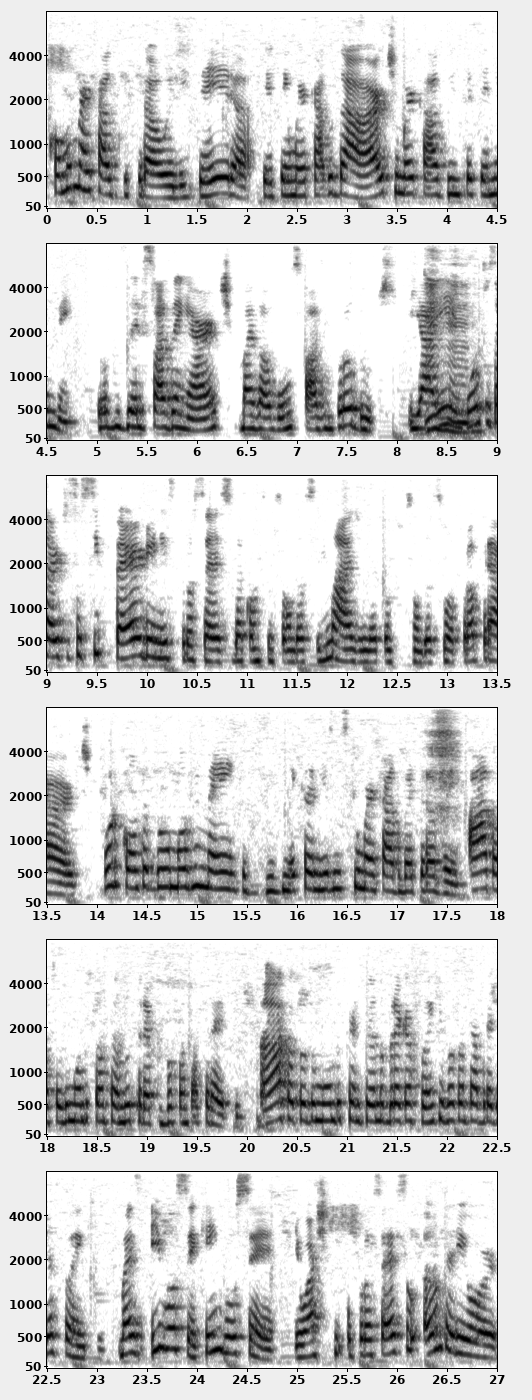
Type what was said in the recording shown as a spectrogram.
Como o mercado cultural ele inteira, ele tem o mercado da arte e o mercado do entretenimento. Todos eles fazem arte, mas alguns fazem produtos. E aí, uhum. muitos artistas se perdem nesse processo da construção da sua imagem, da construção da sua própria arte, por conta do movimento, dos mecanismos que o mercado vai trazendo. Ah, tá todo mundo cantando trap, vou cantar trap. Ah, tá todo mundo cantando brega funk, vou cantar brega funk. Mas e você? Quem você é? Eu acho que o processo anterior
